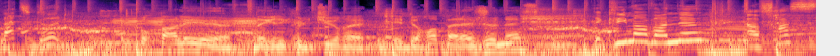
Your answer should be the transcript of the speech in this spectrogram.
That's good. Pour parler euh, d'agriculture et d'Europe à la jeunesse, Der Klimawandel erfasst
